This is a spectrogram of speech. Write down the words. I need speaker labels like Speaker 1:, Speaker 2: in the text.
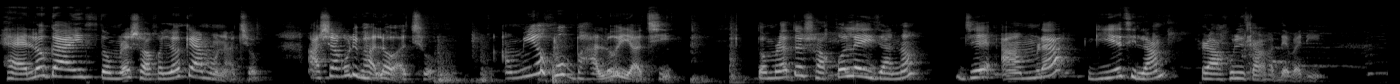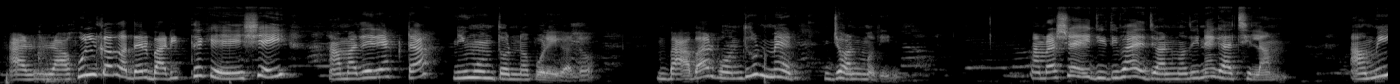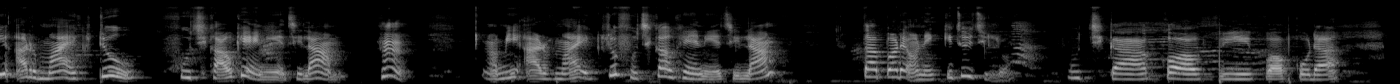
Speaker 1: Hello guys, তোমরা সকলেও কেমন আছো? আশা করি ভালো আছো। আমিও খুব ভালোই আছি। তোমরা তো সকলেই জানো যে আমরা গিয়েছিলাম রাহুল কাকাদের বাড়ি। আর রাহুল কাকাদের বাড়ির থেকে এসেই আমাদের একটা নিমন্ত্রণ পড়ে গেল। বাবার বন্ধুর মেয়ের জন্মদিন। আমরা সেই দিদিভাইয়ের জন্মদিনে গেছিলাম। আমি আর মা একটু ফুচকাও খেয়ে নিয়েছিলাম। হুম, আমি আর মা একটু ফুচকাও খেয়ে নিয়েছিলাম। তারপরে অনেক কিছুই ছিল। ফুচকা, কফি, পকোড়া,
